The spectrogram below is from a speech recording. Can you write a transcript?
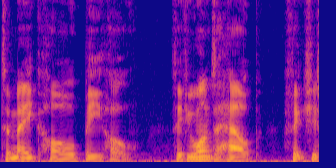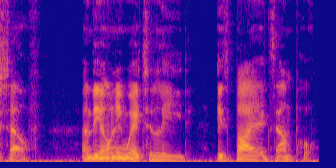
to make whole, be whole. So if you want to help, fix yourself. And the only way to lead is by example.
